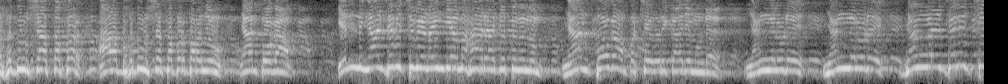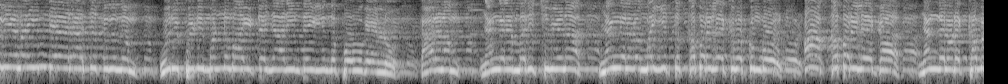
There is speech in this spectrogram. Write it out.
ബഹദൂർ ഷാ സഫർ ആ ബഹദൂർ ഷാ സഫർ പറഞ്ഞു ഞാൻ പോകാം. എന്ന് ഞാൻ ജനിച്ചു വീണ ഇന്ത്യ മഹാരാജ്യത്തു നിന്നും ഞാൻ പോകാം. പക്ഷേ ഒരു കാര്യമുണ്ട്. ഞങ്ങളുടെ ഞങ്ങളുടെ ഞങ്ങൾ ജനിച്ചു വീണ ഇന്ത്യ രാജ്യത്തു നിന്നും ഒരു പിടി മണ്ണുമായിട്ട് ഞാൻ ഇന്ത്യയിൽ നിന്ന് പോവുകയുള്ളൂ. കാരണം ഞങ്ങൾ മരിച്ചു വീണ ഞങ്ങളുടെ മയ്യത്ത് ഖബറിലേക്ക് വെക്കുമ്പോൾ ആ ഖബറിലേക്ക് ഞങ്ങളുടെ കവിളിന്റെ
